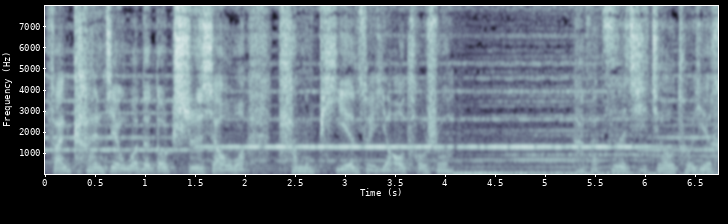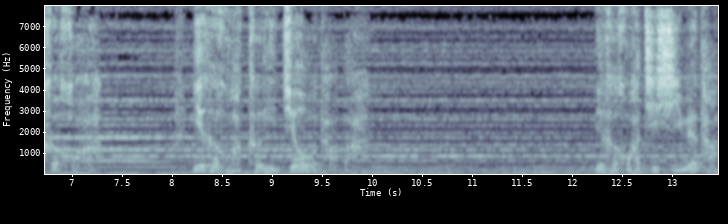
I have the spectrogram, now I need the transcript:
凡看见我的都嗤笑我，他们撇嘴摇头说：“他把自己交托耶和华，耶和华可以救他吧？耶和华既喜悦他，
